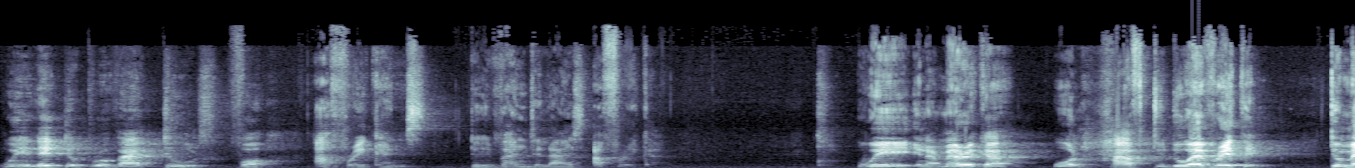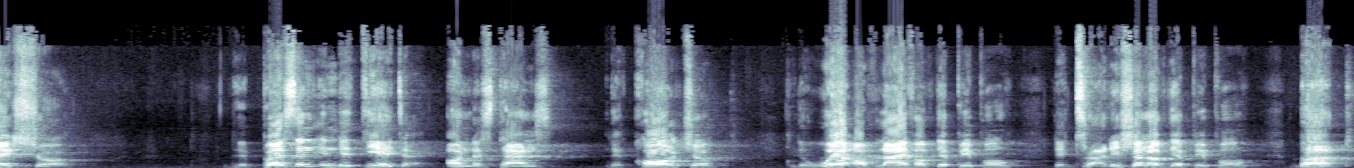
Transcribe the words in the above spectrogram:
We need to provide tools for Africans to evangelize Africa. We in America will have to do everything to make sure the person in the theater understands the culture, the way of life of the people, the tradition of the people, but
